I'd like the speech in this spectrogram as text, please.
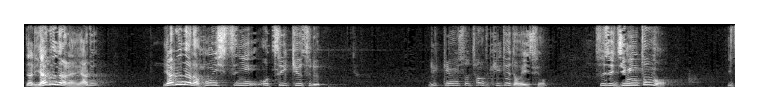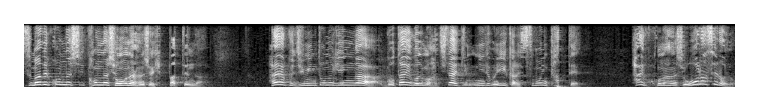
だからやるならやる。やるなら本質にを追求する。立憲民主党ちゃんと聞いといた方がいいですよ。そして自民党も、いつまでこんなしこんなしょうもない話を引っ張ってんだ。早く自民党の議員が5対5でも8対2でもいいから質問に立って、早くこの話終わらせろよ。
